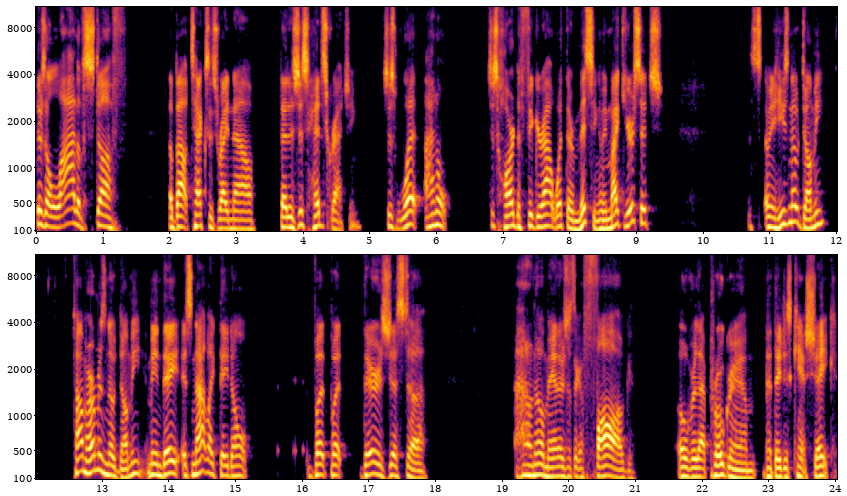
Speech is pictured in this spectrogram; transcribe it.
there's a lot of stuff about Texas right now that is just head scratching. It's just what I don't, it's just hard to figure out what they're missing. I mean, Mike Yurcich, I mean, he's no dummy. Tom Herman's no dummy. I mean, they, it's not like they don't, but, but there's just a, I don't know, man. There's just like a fog over that program that they just can't shake.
